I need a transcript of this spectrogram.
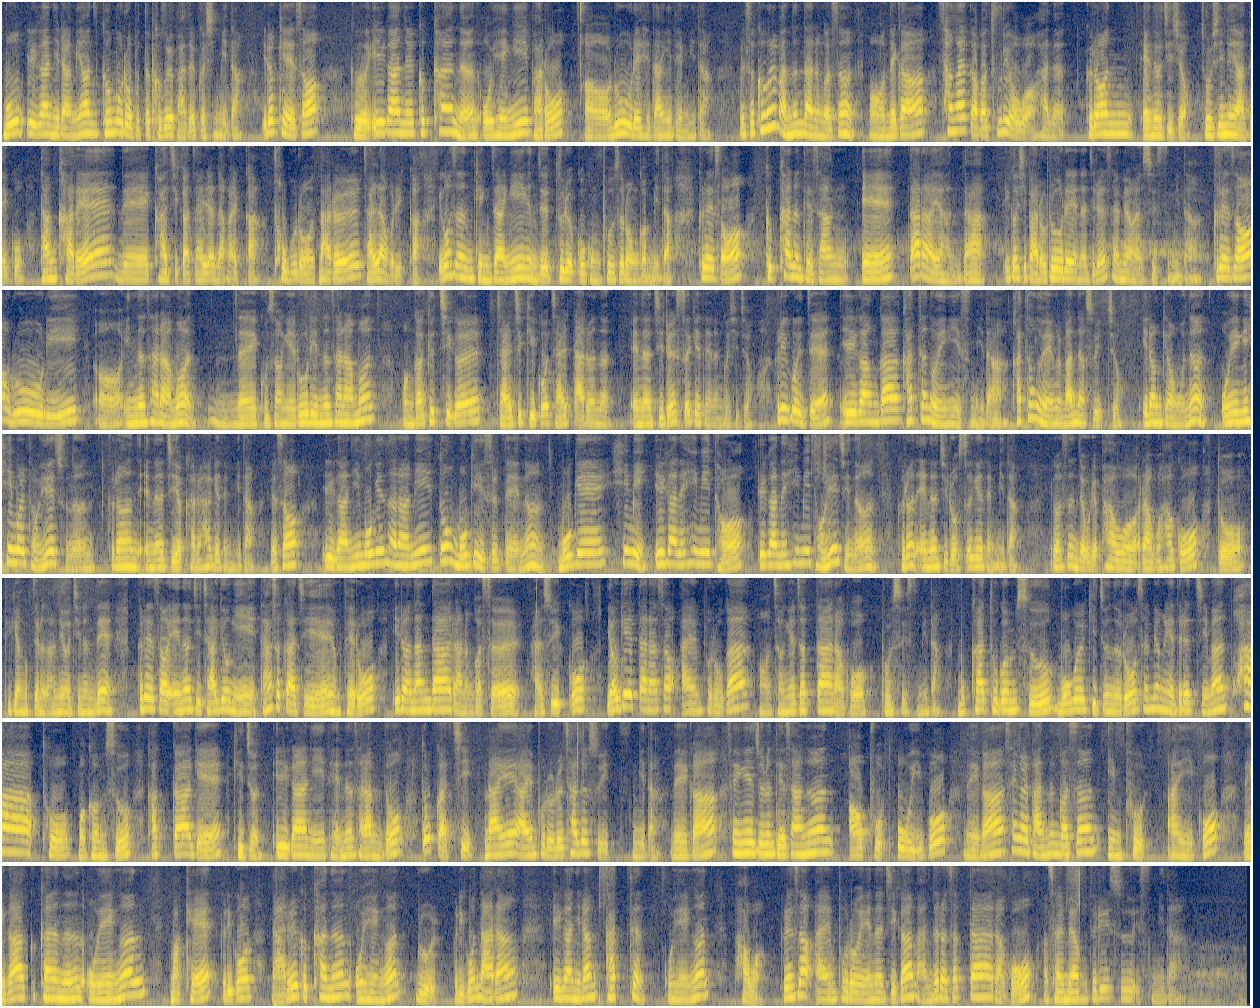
목일간이라면 금으로부터 그걸 받을 것입니다. 이렇게 해서 그 일간을 극하는 오행이 바로 어, 룰에 해당이 됩니다. 그래서 그걸 받는다는 것은 어, 내가 상할까봐 두려워하는 그런 에너지죠. 조심해야 되고 단칼에 내 가지가 잘려나갈까 톱으로 나를 잘라버릴까 이것은 굉장히 이제 두렵고 공포스러운 겁니다. 그래서 극하는 대상에 따라야 한다. 이것이 바로 룰의 에너지를 설명할 수 있습니다. 그래서 룰이 어, 있는 사람은 음, 내 구성에 룰이 있는 사람은 뭔가 규칙을 잘 지키고 잘 따르는 에너지를 쓰게 되는 것이죠. 그리고 이제 일간과 같은 오행이 있습니다. 같은 오행을 만날 수 있죠. 이런 경우는 오행에 힘을 더해주는 그런 에너지 역할을 하게 됩니다. 그래서 일간이 목인 사람이 또 목이 있을 때에는 목의 힘이 일간의 힘이 더 일간의 힘이 더해지는 그런 에너지로 쓰게 됩니다. 이것은 이제 우리 파워라고 하고 또 비견급제로 나뉘어지는데 그래서 에너지 작용이 다섯 가지의 형태로 일어난다라는 것을 알 수 있고 여기에 따라서 아엠프로가 어, 정해졌다라고 볼 수 있습니다. 목화 토 금수 목을 기준으로 설명을 해드렸지만 화 토 뭐 금수 각각의 기준 일간이 되는 사람도 똑같이 나의 아엠프로를 찾을 수 있. 있습니다. 내가 생해주는 대상은 아웃풋 O이고 내가 생을 받는 것은 인풋 I이고 내가 극하는 오행은 마켓 그리고 나를 극하는 오행은 룰 그리고 나랑 일간이랑 같은 오행은 파워 그래서 아엠프로 에너지가 만들어졌다라고 설명드릴 수 있습니다.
